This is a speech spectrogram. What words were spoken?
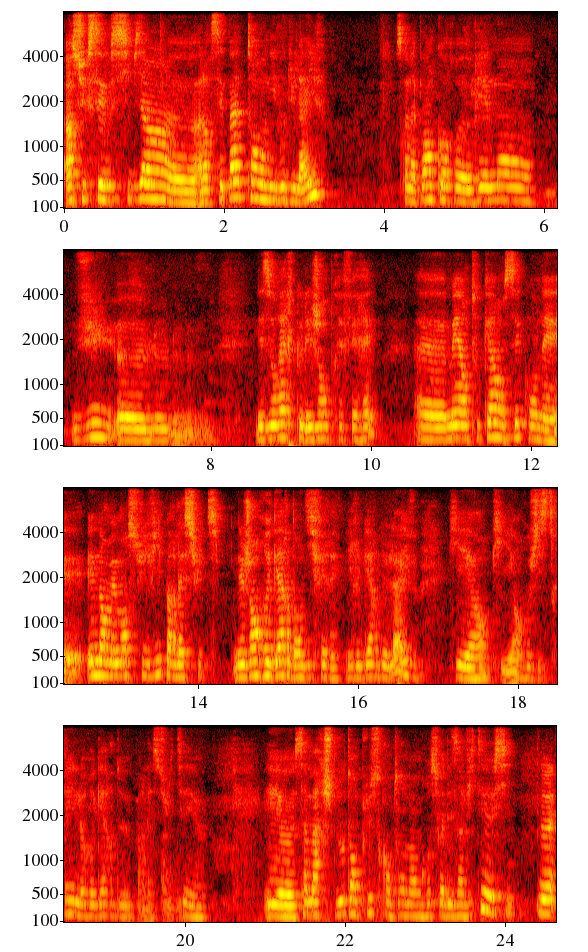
un succès aussi bien. euh, alors, c'est pas tant au niveau du live, parce qu'on n'a pas encore euh, réellement vu le- le- les horaires que les gens préféraient. Mais en tout cas, on sait qu'on est énormément suivi par la suite. Les gens regardent en différé. Ils regardent le live qui est, en- qui est enregistré, ils le regardent par la suite. Et, euh, et euh, ça marche d'autant plus quand on en reçoit des invités aussi Ouais.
